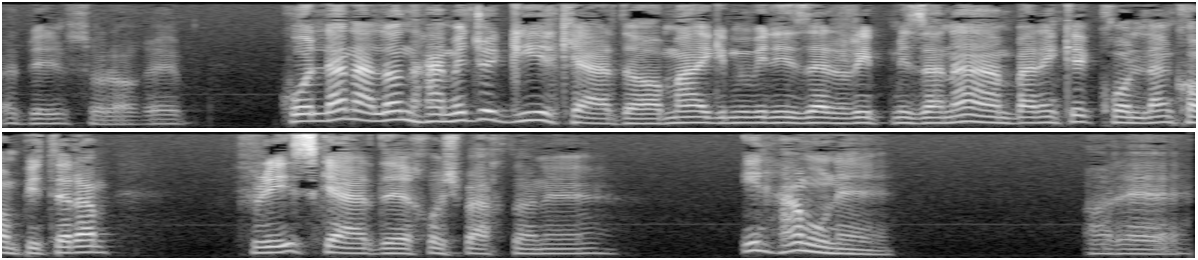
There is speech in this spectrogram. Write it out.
باید بریم سراغ کلا الان همه جا گیر کرده من اگه می‌بینی ذره ریپ می‌زنم برای اینکه کلا کامپیوترم فریز کرده خوشبختانه. این همونه. آره.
